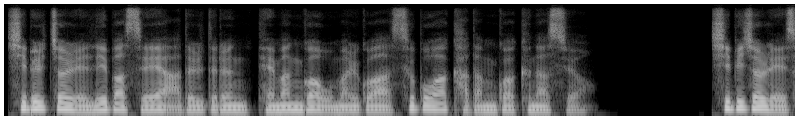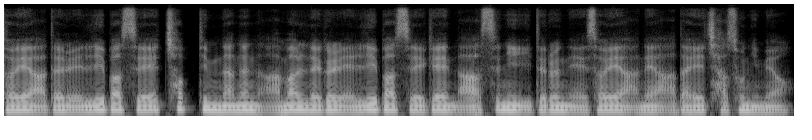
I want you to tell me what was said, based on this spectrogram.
11절 엘리바스의 아들들은 대만과 오말과 스보와 가담과 그나스요. 12절 에서의 아들 엘리바스의 첩 딥나는 아말렉을 엘리바스에게 낳았으니 이들은 에서의 아내 아다의 자손이며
